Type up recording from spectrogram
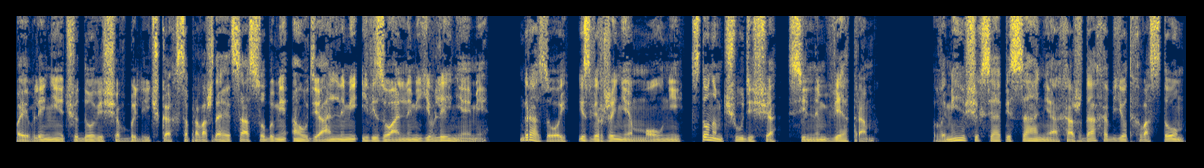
Появление чудовища в быличках сопровождается особыми аудиальными и визуальными явлениями, грозой, извержением молний, стоном чудища, сильным ветром. В имеющихся описаниях Аждаха бьет хвостом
